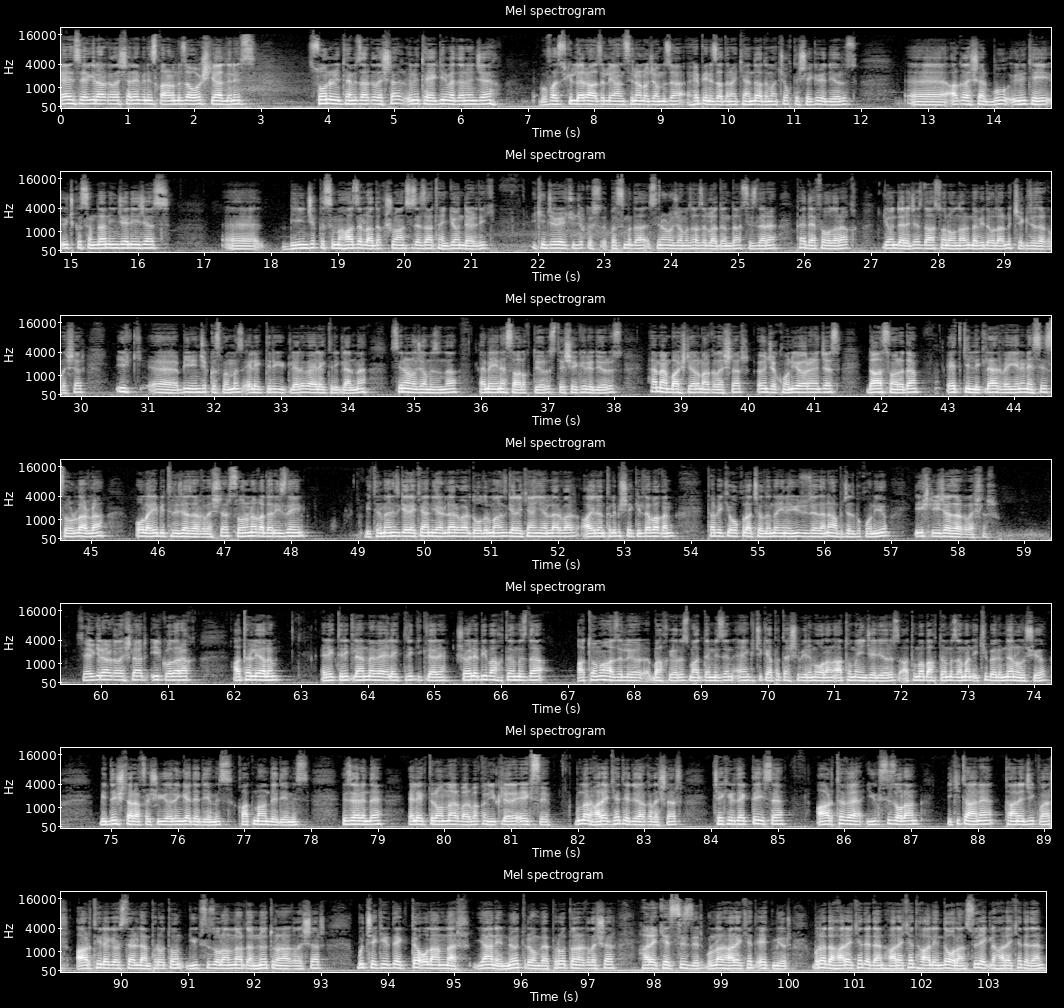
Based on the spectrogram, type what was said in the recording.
Evet sevgili arkadaşlar hepiniz kanalımıza hoş geldiniz. Son ünitemiz arkadaşlar. Üniteye girmeden önce bu fasikülleri hazırlayan Sinan hocamıza hepiniz adına kendi adıma çok teşekkür ediyoruz. Ee, arkadaşlar bu üniteyi 3 kısımdan inceleyeceğiz. Ee, birinci kısmı hazırladık. Şu an size zaten gönderdik. İkinci ve üçüncü kıs- kısmı da Sinan hocamız hazırladığında sizlere pdf olarak göndereceğiz. Daha sonra onların da videolarını çekeceğiz arkadaşlar. İlk e, birinci kısmımız elektrik yükleri ve elektriklenme. Sinan hocamızın da emeğine sağlık diyoruz. Teşekkür ediyoruz. Hemen başlayalım arkadaşlar. Önce konuyu öğreneceğiz. Daha sonra da etkinlikler ve yeni nesil sorularla olayı bitireceğiz arkadaşlar. Sonuna kadar izleyin. Bitirmeniz gereken yerler var, doldurmanız gereken yerler var. Ayrıntılı bir şekilde bakın. Tabii ki okul açıldığında yine yüz yüze de ne yapacağız bu konuyu? işleyeceğiz arkadaşlar. Sevgili arkadaşlar ilk olarak hatırlayalım. Elektriklenme ve elektrik yükleri. Şöyle bir baktığımızda atomu hazırlıyor bakıyoruz. Maddemizin en küçük yapı taşı birimi olan atomu inceliyoruz. Atoma baktığımız zaman iki bölümden oluşuyor. Bir dış tarafı şu yörünge dediğimiz, katman dediğimiz. Üzerinde elektronlar var. Bakın yükleri eksi. Bunlar hareket ediyor arkadaşlar. Çekirdekte ise artı ve yüksüz olan iki tane tanecik var. Artı ile gösterilen proton, yüksüz olanlar da nötron arkadaşlar. Bu çekirdekte olanlar yani nötron ve proton arkadaşlar hareketsizdir. Bunlar hareket etmiyor. Burada hareket eden, hareket halinde olan, sürekli hareket eden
